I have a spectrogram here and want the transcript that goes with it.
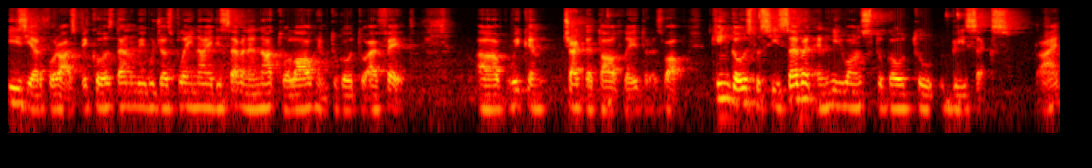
easier for us because then we would just play knight e7 and not to allow him to go to f8. Uh, we can check that out later as well. King goes to c7 and he wants to go to b6, right?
